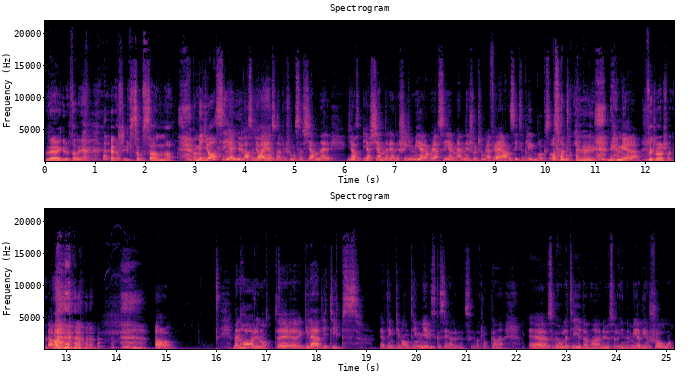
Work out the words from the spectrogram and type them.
lägre utan det är liksom samma. Ja, Men jag ser ju, alltså jag är en sån här person som känner, jag, jag känner energi mer än vad jag ser människor tror jag. För jag är ansiktsblind också. Så Okej, det är mera, förklara saken. Ja. Ja. ja. Men har du något eh, glädjetips? Jag tänker någonting, vi ska se här, se vad klockan är. Eh, så vi håller tiden här nu så du hinner med din show.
